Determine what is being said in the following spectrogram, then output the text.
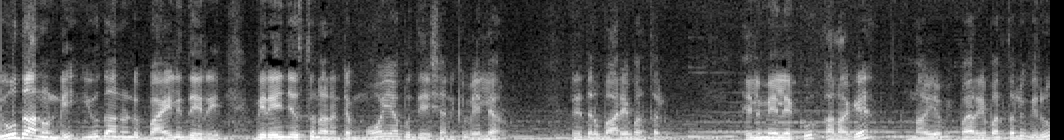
యూదా నుండి యూదా నుండి బయలుదేరి వీరు ఏం చేస్తున్నారంటే మోయాబు దేశానికి వెళ్ళారు. వీరిద్దరు భార్యభర్తలు. ఎలిమేలేకు అలాగే నయోమి. భార్యభర్తలు వీరు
